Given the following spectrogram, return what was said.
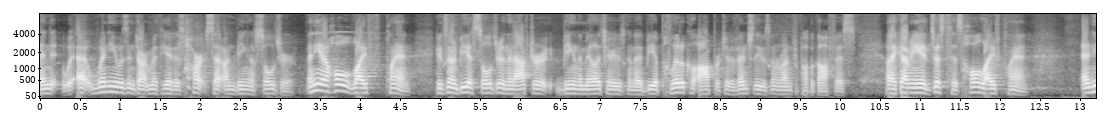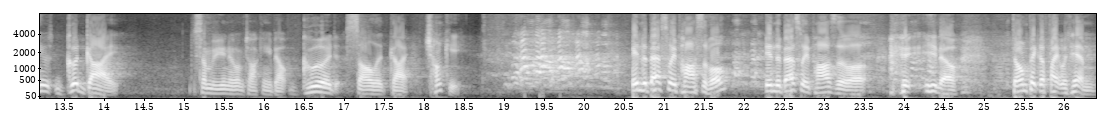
And when he was in Dartmouth, he had his heart set on being a soldier. And he had a whole life plan. He was going to be a soldier, and then after being in the military, he was going to be a political operative. Eventually, he was going to run for public office. Like, I mean, just his whole life plan. And he was a good guy. Some of you know who I'm talking about. Good, solid guy. Chunky. in the best way possible. In the best way possible. you know, don't pick a fight with him.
